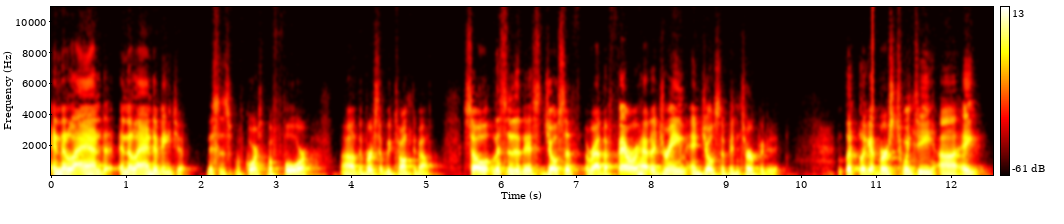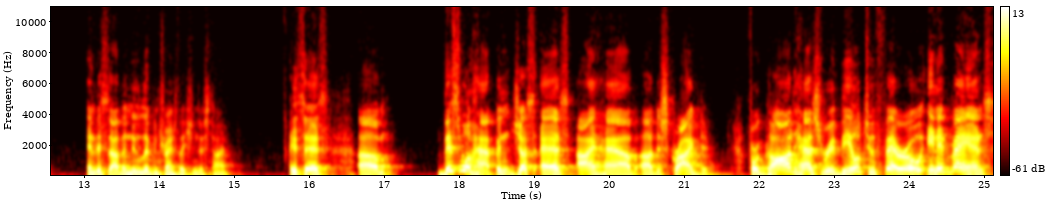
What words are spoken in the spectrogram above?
in the land in the land of Egypt. This is, of course, before uh, the verse that we talked about. So listen to this. Joseph, rather, Pharaoh had a dream, and Joseph interpreted it. Look, look at verse 28, and this is out of the New Living Translation this time. It says, um, "This will happen just as I have uh, described it." For God has revealed to Pharaoh in advance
